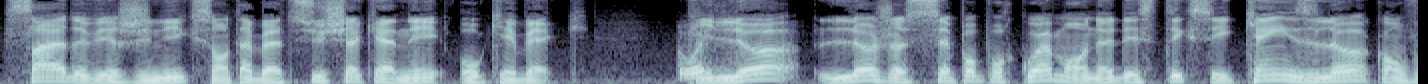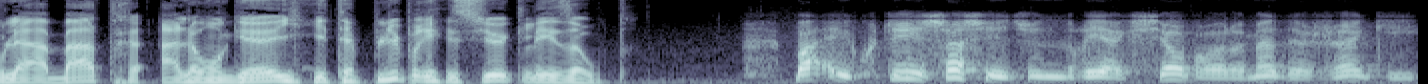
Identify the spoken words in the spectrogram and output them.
cerfs de Virginie, qui sont abattus chaque année au Québec. Puis Oui. là, là, je sais pas pourquoi, mais on a décidé que ces 15-là qu'on voulait abattre à Longueuil étaient plus précieux que les autres. Ben, écoutez, ça, c'est une réaction probablement de gens qui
